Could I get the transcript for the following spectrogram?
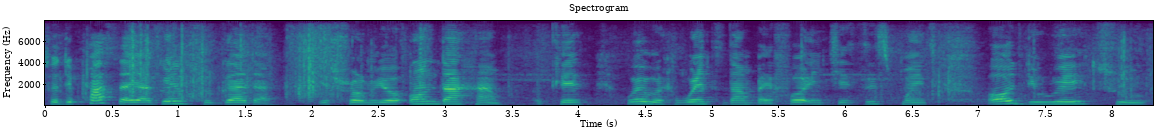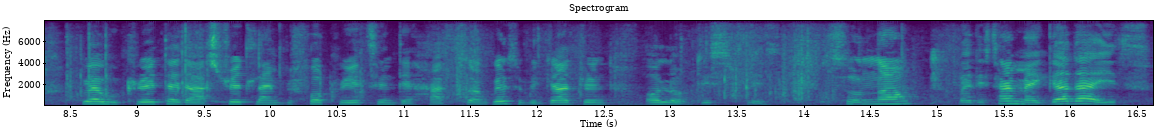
So the part that you are going to gather is from your underarm okay where we went down by four inches. This point all the way to where we created our straight line before creating the arc so i'm going to be gathering all of this place. So now by the time i gather it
